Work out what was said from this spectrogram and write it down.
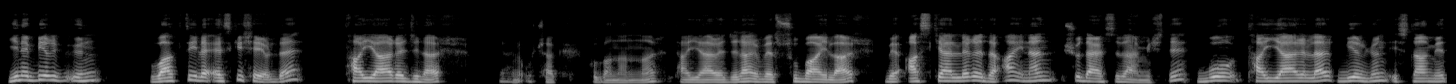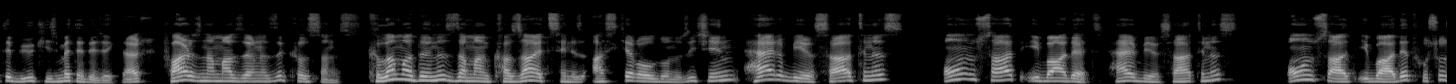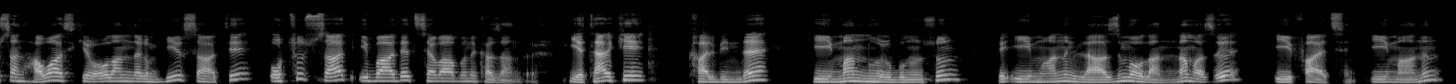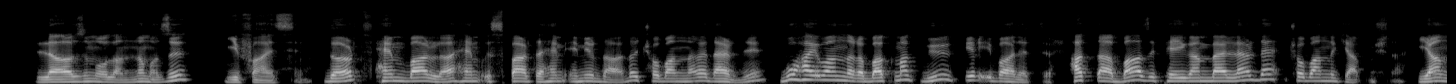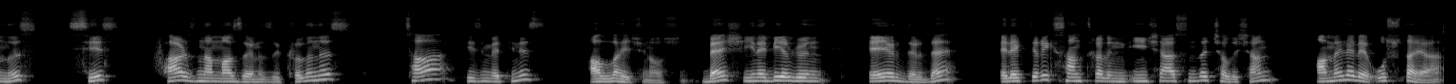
Yine bir gün Vaktiyle Eskişehir'de tayyareciler yani uçak kullananlar, tayyareciler ve subaylar ve askerlere de aynen şu dersi vermişti. Bu tayyareler bir gün İslamiyet'e büyük hizmet edecekler. Farz namazlarınızı kılsanız, kılamadığınız zaman kaza etseniz asker olduğunuz için her bir saatiniz 10 saat ibadet, her bir saatiniz 10 saat ibadet hususen hava askeri olanların 1 saati 30 saat ibadet sevabını kazandırır. Yeter ki kalbinde iman nuru bulunsun ve imanın lazım olan namazı ifa etsin. İmanın lazım olan namazı ifa etsin. 4. Hem Barla hem Isparta hem Emirdağ'da çobanlara derdi. Bu hayvanlara bakmak büyük bir ibadettir. Hatta bazı peygamberler de çobanlık yapmışlar. Yalnız siz farz namazlarınızı kılınız ta hizmetiniz Allah için olsun. 5. Yine bir gün Eğirdir'de elektrik santralinin inşasında çalışan amele ve ustaya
